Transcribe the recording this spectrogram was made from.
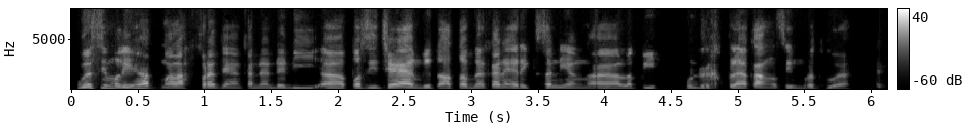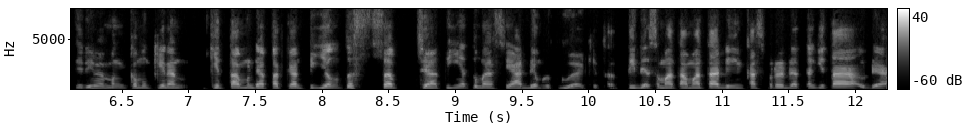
Gue sih melihat malah Fred yang akan ada di uh, posisi CM gitu atau bahkan Erikson yang uh, lebih mundur ke belakang sih menurut gue. Jadi memang kemungkinan kita mendapatkan Piyong tuh sejatinya tuh masih ada menurut gue gitu. Tidak semata-mata dengan Kasper datang kita udah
